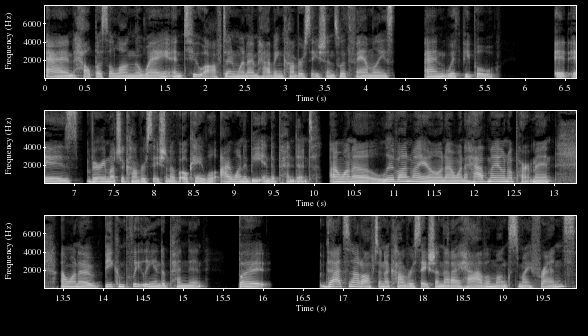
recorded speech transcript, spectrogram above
and help us along the way. And too often, when I'm having conversations with families and with people, it is very much a conversation of, okay, well, I want to be independent. I want to live on my own. I want to have my own apartment. I want to be completely independent. But that's not often a conversation that I have amongst my friends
